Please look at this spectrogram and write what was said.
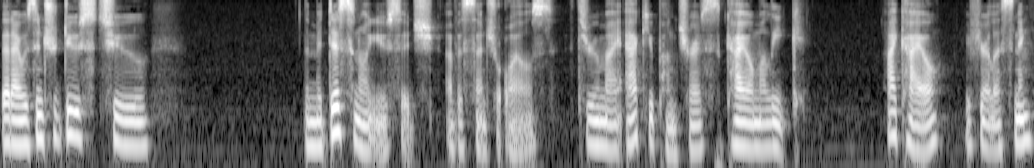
that I was introduced to the medicinal usage of essential oils through my acupuncturist, Kayo Malik. Hi, Kayo, if you're listening.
